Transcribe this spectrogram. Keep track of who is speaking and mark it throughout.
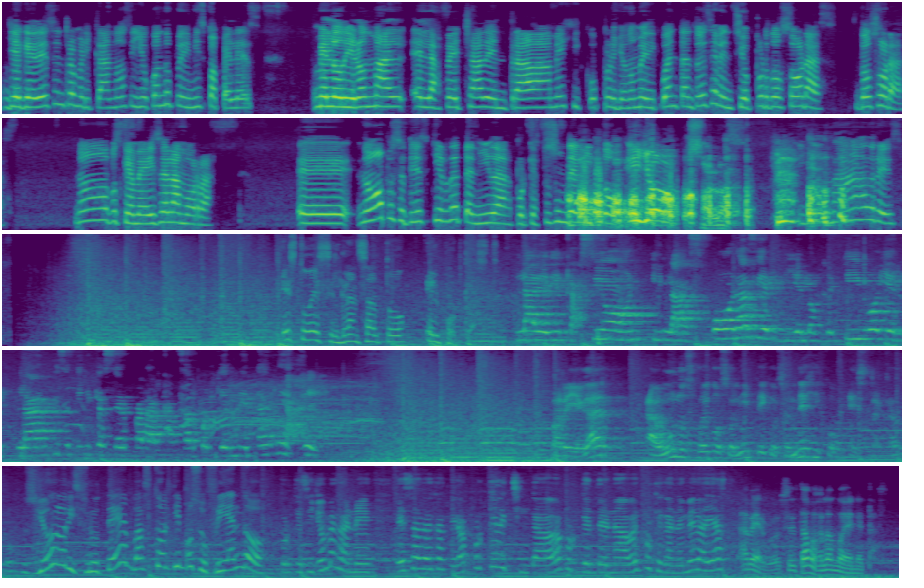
Speaker 1: llegué de centroamericanos y yo cuando pedí mis papeles me lo dieron mal en la fecha de entrada a México, pero yo no me di cuenta, entonces se venció por dos horas, dos horas. No, pues que me dice la morra. Eh, no, pues te tienes que ir detenida porque esto es un delito. Y yo, y yo, madres.
Speaker 2: Esto es El Gran Salto, el podcast.
Speaker 3: La dedicación y las horas y el, y el objetivo y el plan que se tiene que hacer para alcanzar cualquier meta es real.
Speaker 4: Para llegar a unos Juegos Olímpicos en México está cabrón.
Speaker 5: Pues yo no lo disfruté, vas todo el tiempo sufriendo.
Speaker 6: Porque si yo me gané esa beca era porque le chingaba, porque entrenaba y porque gané medallas.
Speaker 7: A ver, pues estamos hablando de netas.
